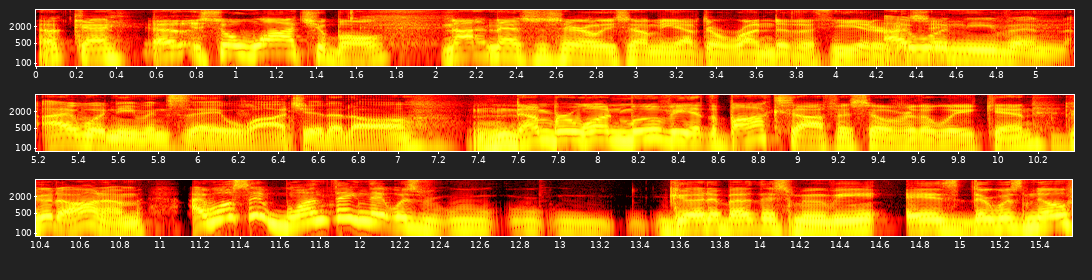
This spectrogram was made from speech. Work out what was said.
Okay, uh, so watchable, not necessarily something you have to run to the theater to I see. wouldn't even. I wouldn't even say watch it at all. Number one movie at the box office over the weekend. Good on him. I will say one thing that was good about this movie is there was no.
